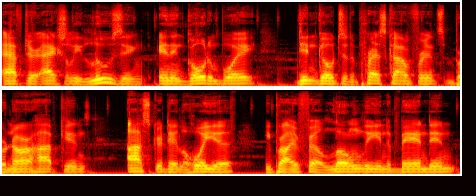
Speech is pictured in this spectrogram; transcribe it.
after actually losing. And then Golden Boy didn't go to the press conference. Bernard Hopkins Oscar De La Hoya. He probably felt lonely and abandoned.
